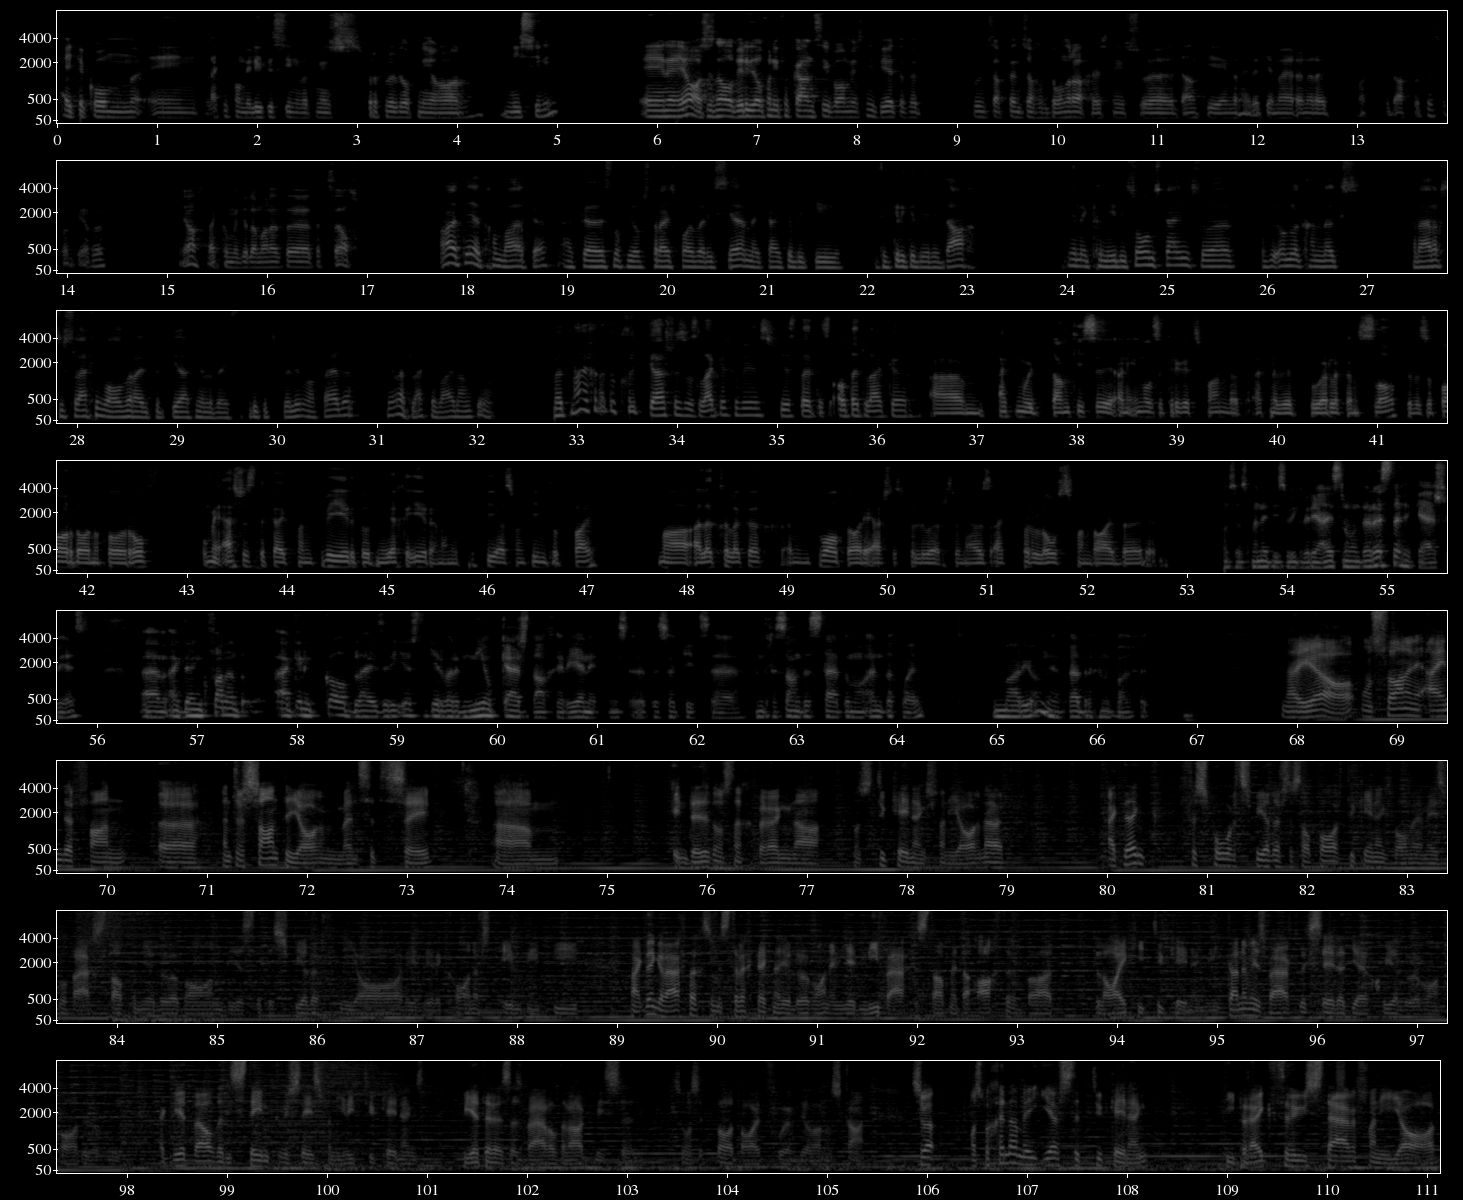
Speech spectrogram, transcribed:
uit te kom en lekker familie te sien wat mens vir groot deel van die jaar nie sien nie. En uh, ja, ons is nou al weer deel van die vakansie waar mens nie weet of dit Woensdag, Dinsdag of Donderdag is nie. So dankie Henry dat jy my herinner het wat se dag dit is. Ek waardeer dit. Ja, lekker om met julle manne te te gesels. Maar dit nee, dit gaan baie lekker. Ek uh, is nog hier op Strysbaai by die see en ek kyk 'n bietjie die krieket hierdie dag. En ek geniet die sonskyn, so op die oomblik gaan niks regtig so sleg nie behalwe dat die Proteas nie hulle beste krieket speel nie, maar verder, nee, wat lekker, baie dankie man. Met my gaan dit ook goed. Kersfees was lekker geweest. Feestyd is altyd lekker. Um, ek moet dankie sê aan die Engelse cricketspan dat ek nou weer behoorlik kan slaap. Dit was 'n paar dae nogal rof om die Ashes te kyk van 2 uur tot 9 uur en dan die Proteas van 10 tot 5. Maar hulle het gelukkig in 12 dae die Ashes verloor. So nou is ek verlos van daai burden. Ons is maar net hier so ek weer die huis rond 'n rustige Kersfees. Ehm um, ek dink vandat ek in die Kaap bly is dit die eerste keer wat dit nie op Kersdag gereën het nie. So dit is ook iets 'n uh, interessante stat om in te gooi. Maar ja, nee, verder gaan dit baie goed. Nou ja, ons staan aan die einde van 'n uh, interessante jaar om mense te sê. Ehm um, en dit het ons nou gebring na ons toekennings van die jaar. Nou ek dink vir sportspelers is al paar toekennings waarmee mense wil wegstap in jou loopbaan, wees dit 'n speler van die jaar, die Amerikaners MVP. Maar ek dink regtig as jy mens terugkyk na jou loopbaan en jy het nie weggestap met 'n agterblad laaitjie toekenning nie. Kan 'n mens werklik sê dat jy 'n goeie loopbaan gehad het of nie? Ek weet wel dat die stemproses van hierdie toekennings beter is as wêreldrugby se. So ons het klaar daai voordeel aan ons kant. So, ons begin dan met die eerste toekenning die breakthrough ster van die jaar.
